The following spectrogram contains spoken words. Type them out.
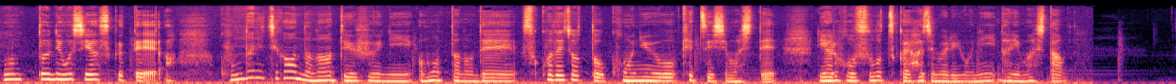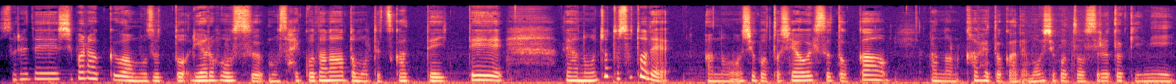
う本当に押しやすくてあこんなに違うんだなっていうふうに思ったのでそこでちょっと購入を決意しましてリアルホースを使い始めるようになりました。それでしばらくはもうずっとリアルホースもう最高だなと思って使っていてであのちょっと外であのお仕事シェアオフィスとかあのカフェとかでもお仕事をする時に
